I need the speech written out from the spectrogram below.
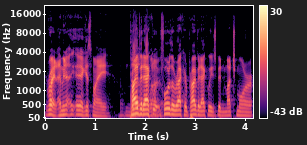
Right. I mean, I, I guess my the- Private equity, for the record, private equity has been much more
